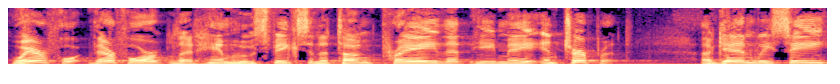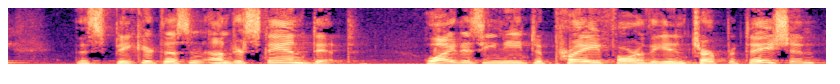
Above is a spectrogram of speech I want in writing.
Wherefore, therefore, let him who speaks in a tongue pray that he may interpret. Again, we see the speaker doesn't understand it. Why does he need to pray for the interpretation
